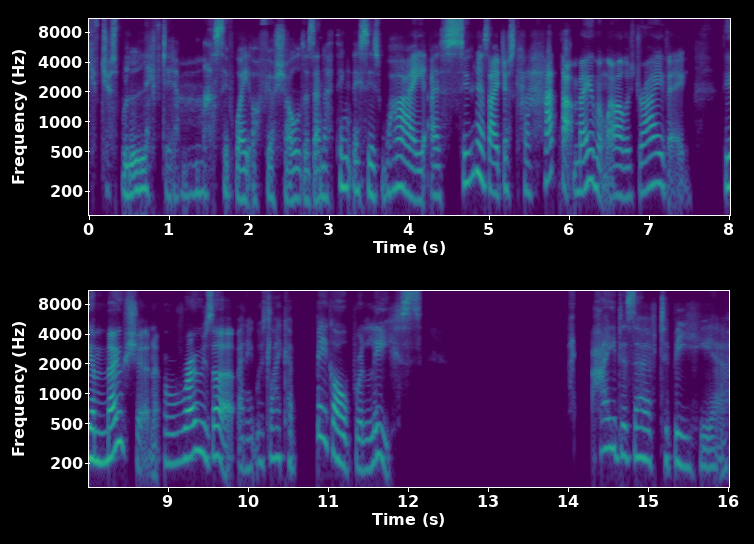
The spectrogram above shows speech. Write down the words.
you've just lifted a massive weight off your shoulders. And I think this is why, as soon as I just kind of had that moment while I was driving, the emotion rose up and it was like a big old release. I deserve to be here.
